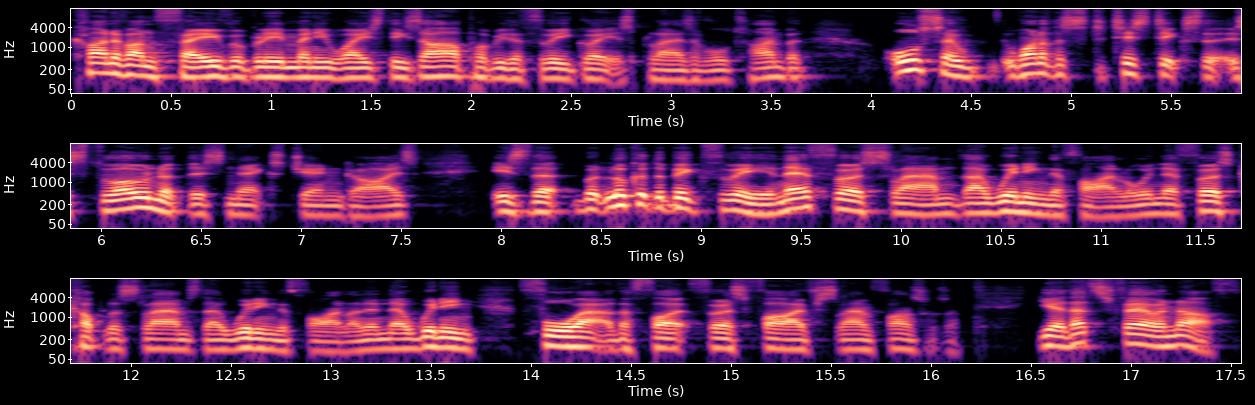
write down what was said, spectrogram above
kind of unfavorably in many ways. These are probably the three greatest players of all time, but also one of the statistics that is thrown at this next gen guys is that but look at the big three. In their first slam they're winning the final. In their first couple of slams they're winning the final. And then they're winning four out of the fi- first five slam finals. Yeah that's fair enough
